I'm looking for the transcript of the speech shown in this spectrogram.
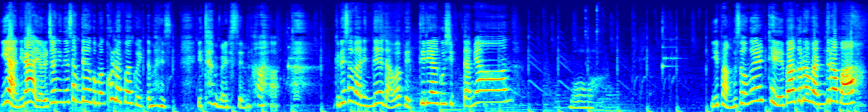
이 아니라 열정 있는 상대하고만 콜라보하고 있단 말씀. 있단 말씀. 그래서 말인데 나와 배틀이 하고 싶다면 뭐. 이 방송을 대박으로 만들어봐.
